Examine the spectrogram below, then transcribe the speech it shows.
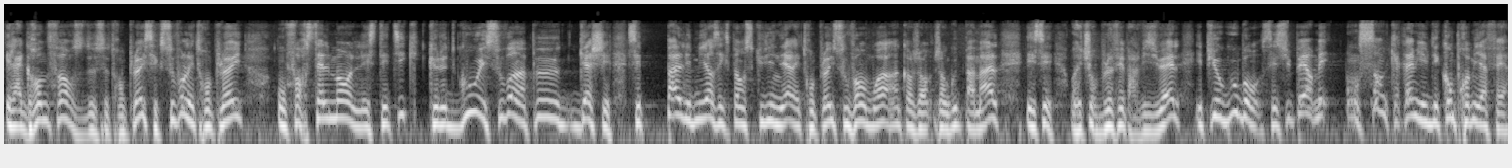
Et la grande force de ce trompe-l'œil, c'est que souvent les trompe-l'œil, on force tellement l'esthétique que le goût est souvent un peu gâché. C'est pas les meilleures expériences culinaires, les trompe-l'œil, souvent, moi, hein, quand j'en goûte pas mal, et c'est, on est toujours bluffé par le visuel, et puis au goût, bon, c'est super, mais on sent qu'il y a quand même, il y a eu des compromis à faire.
